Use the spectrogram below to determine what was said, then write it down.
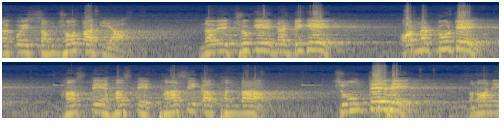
न कोई समझौता किया, न वे झुके, न डिगे और न टूटे। हँसते हँसते फांसी का फंदा चूमते हुए उन्होंने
